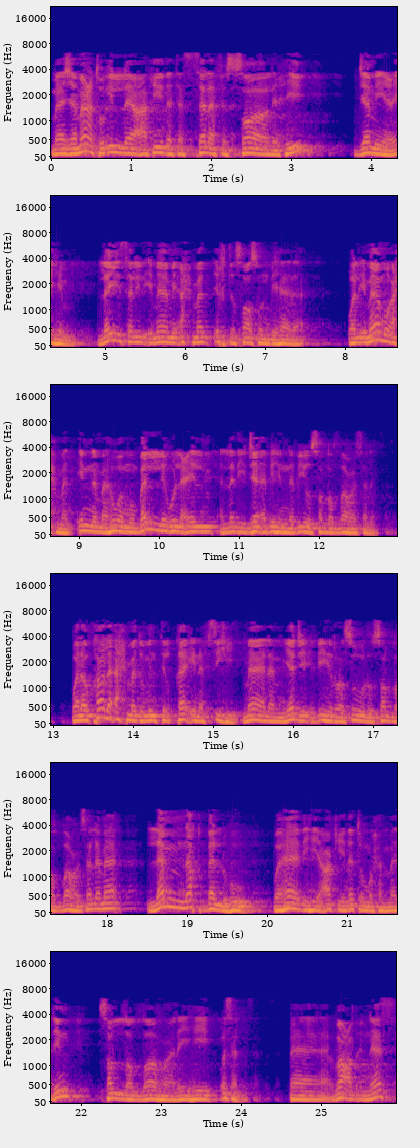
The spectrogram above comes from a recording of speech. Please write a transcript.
ما جمعت إلا عقيدة السلف الصالح جميعهم. ليس للإمام أحمد اختصاص بهذا. والإمام أحمد إنما هو مبلغ العلم الذي جاء به النبي صلى الله عليه وسلم. ولو قال أحمد من تلقاء نفسه ما لم يجئ به الرسول صلى الله عليه وسلم لم نقبله وهذه عقيدة محمد صلى الله عليه وسلم. فبعض الناس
